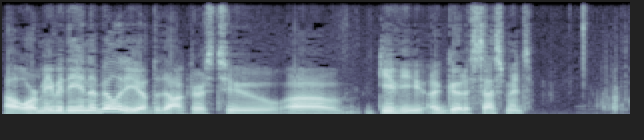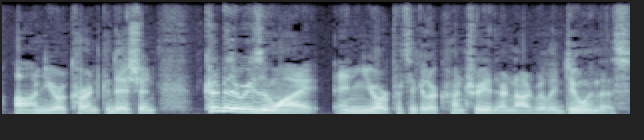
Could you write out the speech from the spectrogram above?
uh, or maybe the inability of the doctors to uh, give you a good assessment on your current condition could be the reason why in your particular country they're not really doing this.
